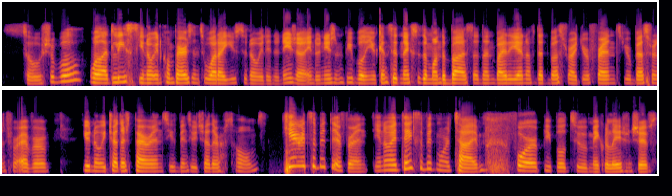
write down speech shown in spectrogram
sociable. Well, at least, you know, in comparison to what I used to know in Indonesia, Indonesian people, you can sit next to them on the bus, and then by the end of that bus ride, you're friends, you're best friends forever. You know each other's parents, you've been to each other's homes. Here, it's a bit different. You know, it takes a bit more time for people to make relationships.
